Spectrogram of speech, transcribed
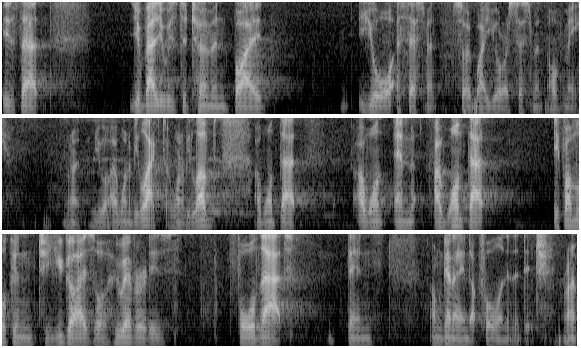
is that your value is determined by your assessment, so by your assessment of me right? You, I want to be liked. I want to be loved. I want that. I want, and I want that. If I'm looking to you guys or whoever it is for that, then I'm going to end up falling in the ditch, right?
